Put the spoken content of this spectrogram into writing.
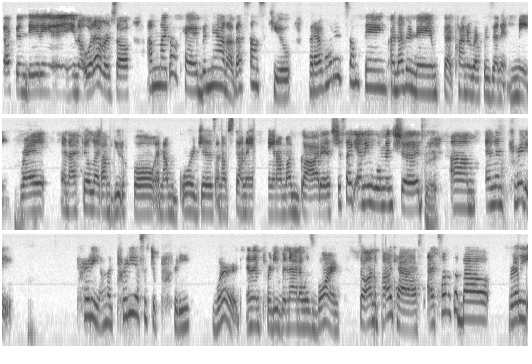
stuff in dating and you know whatever. So I'm like, okay, banana, that sounds cute, but I wanted something, another name that kind of represented me, Mm-hmm. right? And I feel like I'm beautiful and I'm gorgeous and I'm stunning and I'm a goddess, just like any woman should. Right. Um, and then pretty, pretty. I'm like, pretty is such a pretty word. And then Pretty Banana was born. So on the podcast, I talk about really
